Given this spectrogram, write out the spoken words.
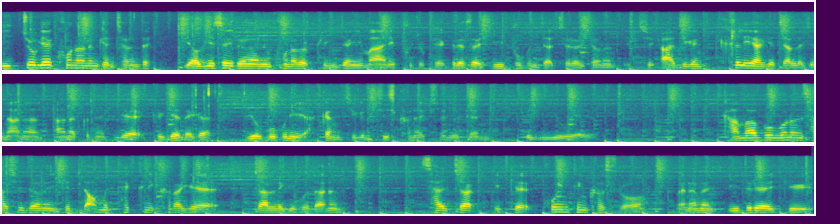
이쪽의 코너는 괜찮은데 여기서 일어나는 코너가 굉장히 많이 부족해요. 그래서 이 부분 자체를 저는 아직은 clear하게 자르진 않았, 않았거든요. 그게, 그게 내가 이 부분이 약간 지금 disconnection이 된 그 이유예요. 가마 부분은 사실 저는 이렇게 너무 technical하게 자르기보다는 살짝 이렇게 pointing cut으로 왜냐면 이들의 그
